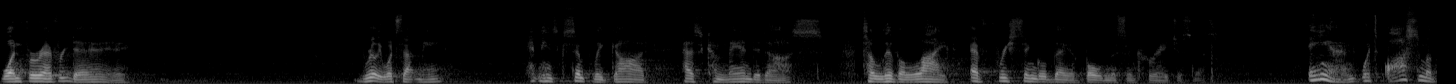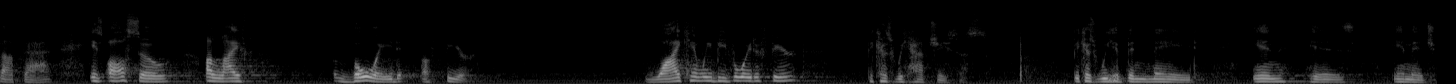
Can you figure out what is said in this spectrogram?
One for every day. Really, what's that mean? It means simply God has commanded us to live a life every single day of boldness and courageousness. And what's awesome about that is also a life void of fear. Why can we be void of fear? Because we have Jesus. Because we have been made in his image.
